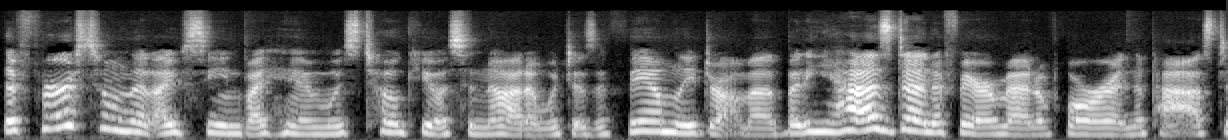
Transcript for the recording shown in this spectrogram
the first film that I've seen by him was Tokyo Sonata, which is a family drama, but he has done a fair amount of horror in the past.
